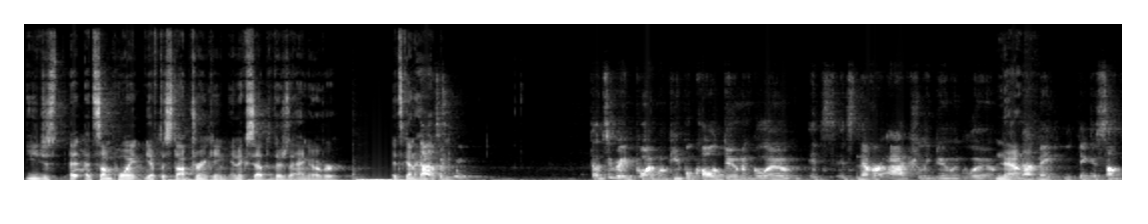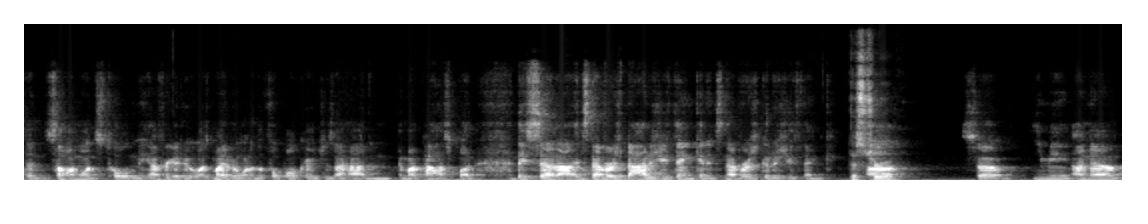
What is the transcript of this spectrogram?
you just at, at some point you have to stop drinking and accept that there's a hangover. It's gonna That's a happen. great. That's a great point. When people call doom and gloom, it's it's never actually doom and gloom. No. And that makes me think of something someone once told me. I forget who it was. Might have been one of the football coaches I had in, in my past, but they said uh, it's never as bad as you think, and it's never as good as you think. That's true. Uh, so you mean I know.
